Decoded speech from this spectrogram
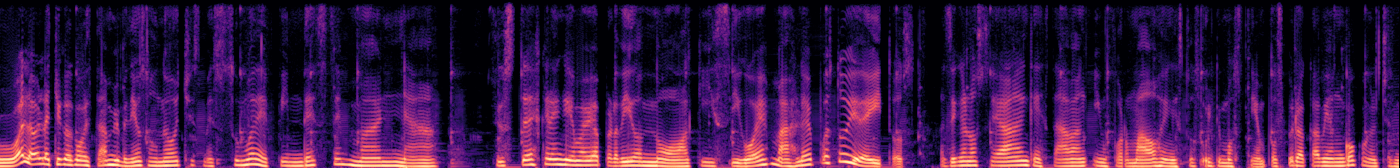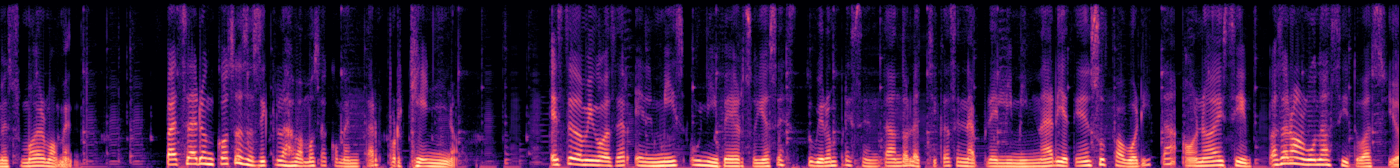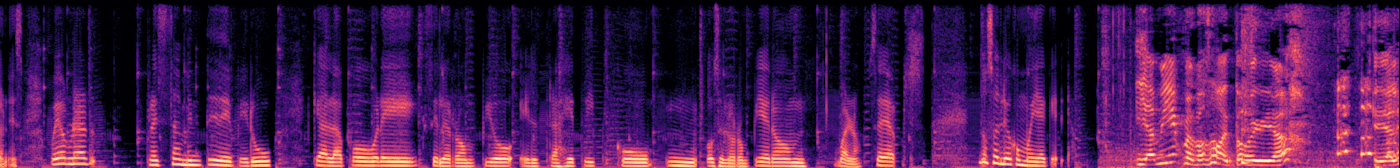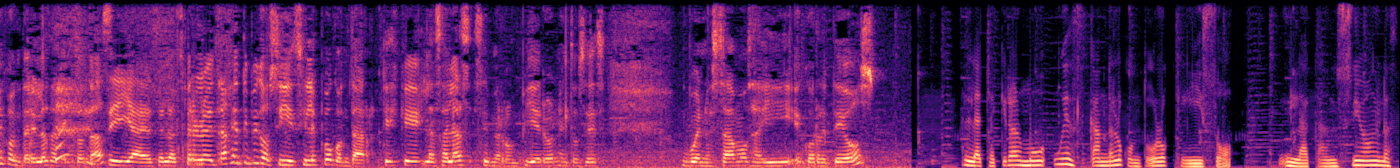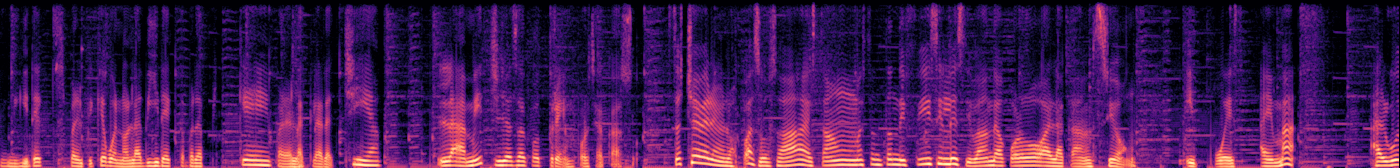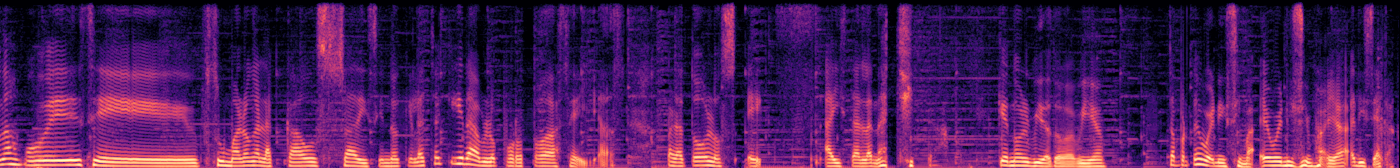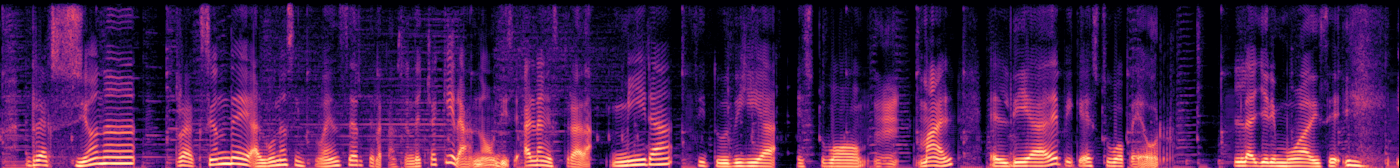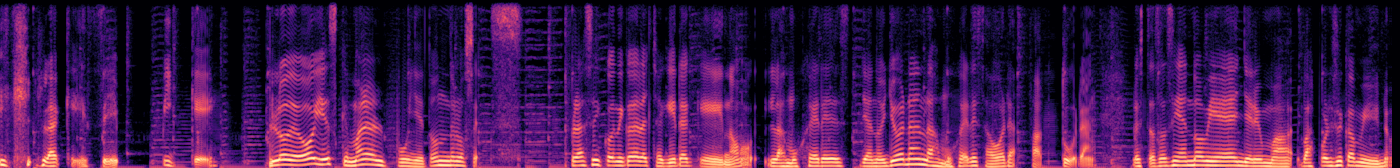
Hola, hola chicos, ¿cómo están? Bienvenidos a un nuevo chisme sumo de fin de semana. Si ustedes creen que yo me había perdido, no, aquí sigo. Es más, le he puesto videitos. Así que no sean que estaban informados en estos últimos tiempos. Pero acá vengo con el chisme sumo del momento. Pasaron cosas así que las vamos a comentar, ¿por qué no? Este domingo va a ser el Miss Universo. Ya se estuvieron presentando las chicas en la preliminar. ¿Ya tienen su favorita o no? Y sí, pasaron algunas situaciones. Voy a hablar precisamente de Perú, que a la pobre se le rompió el traje típico mm, o se lo rompieron. Bueno, se, no salió como ella quería. Y a mí me pasó de todo hoy día. Que ya les contaré las anécdotas. Sí, ya, eso las Pero lo del traje típico sí, sí les puedo contar. Que es que las alas se me rompieron, entonces, bueno, estábamos ahí en correteos. La Shakira armó un escándalo con todo lo que hizo. La canción, las indirectos para el Piqué, bueno, la directa para Piqué, para la Clara Chía. La Mitch ya sacó tren, por si acaso. Está chévere en los pasos, ¿ah? Están, no están tan difíciles y van de acuerdo a la canción. Y pues hay más. Algunas pues se sumaron a la causa diciendo que la Shakira habló por todas ellas, para todos los ex. Ahí está la Nachita, que no olvida todavía. Parte es buenísima, es buenísima ya. Dice acá, reacciona, reacción de algunas influencers de la canción de Shakira, ¿no? Dice Alan Estrada, mira si tu día estuvo mm, mal, el día de Piqué estuvo peor. La Jerimoa dice, y la que se pique. Lo de hoy es quemar el puñetón de los ex. Frase icónica de la Shakira que no, las mujeres ya no lloran, las mujeres ahora facturan. Lo estás haciendo bien, Jerima, vas por ese camino.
